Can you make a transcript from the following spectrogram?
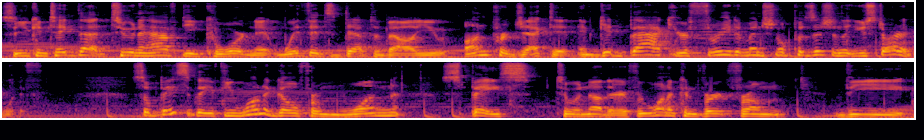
So you can take that 2.5D coordinate with its depth value, unproject it, and get back your three-dimensional position that you started with. So basically, if you want to go from one space to another, if we want to convert from the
